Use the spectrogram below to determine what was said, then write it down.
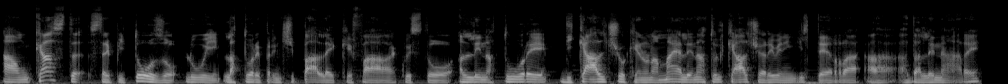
Ha un cast strepitoso, lui, l'attore principale che fa questo allenatore di calcio che non ha mai allenato il calcio arriva in Inghilterra a, ad allenare.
